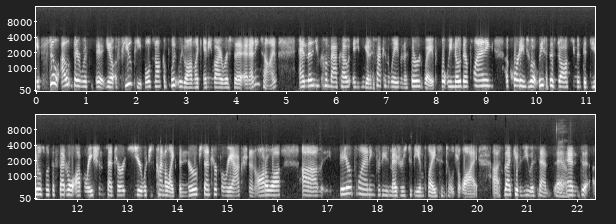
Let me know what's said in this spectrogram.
It's still out there with uh, you know a few people. It's not completely gone like any virus at, any time. And then you come back out and you can get a second wave and a third wave. But we know they're planning, according to at least this document that deals with the Federal Operations Center here, which is kind of like the nerve center for reaction in Ottawa. Um, they are planning for these measures to be in place until July. Uh, so that gives you a sense. Yeah. And uh,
